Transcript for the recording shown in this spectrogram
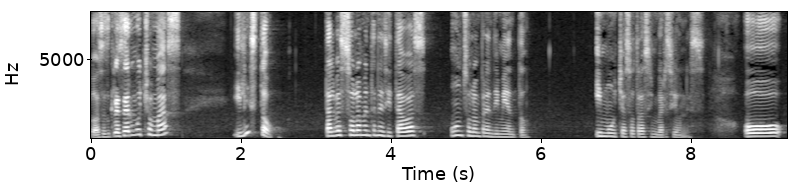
lo haces crecer mucho más y listo. Tal vez solamente necesitabas un solo emprendimiento y muchas otras inversiones. O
